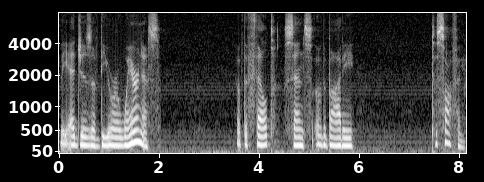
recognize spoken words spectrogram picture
the edges of the, your awareness, of the felt sense of the body to soften.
